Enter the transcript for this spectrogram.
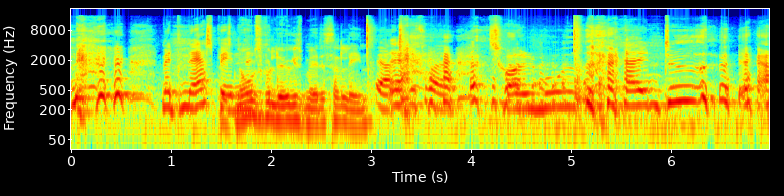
Men den er Hvis spændende. nogen skulle lykkes med det, så er det Lene. Ja, det tror jeg. Tålmod er en dyd. ja.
